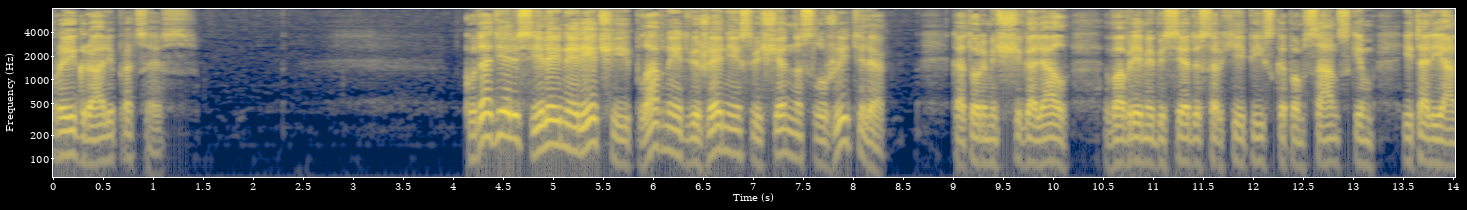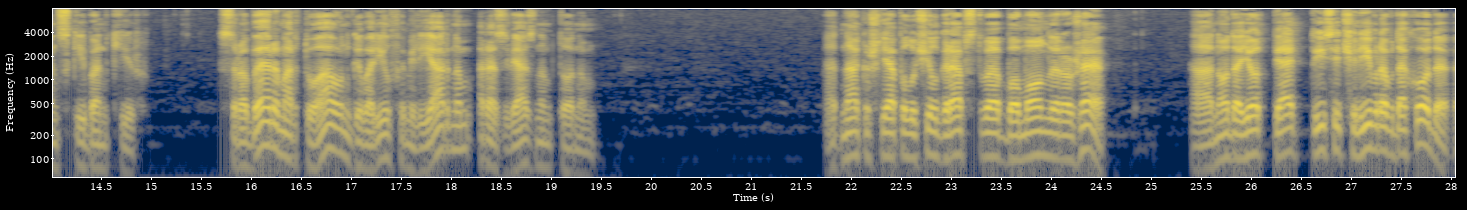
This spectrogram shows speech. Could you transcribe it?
проиграли процесс. Куда делись елейные речи и плавные движения священнослужителя, которыми щеголял во время беседы с архиепископом Санским итальянский банкир? С Робером Артуа он говорил фамильярным, развязным тоном. Однако ж я получил графство Бомон-ле-Роже, а оно дает пять тысяч ливров дохода,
